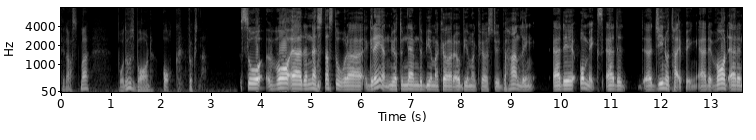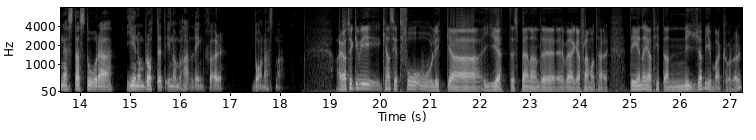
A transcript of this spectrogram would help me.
till astma, både hos barn och vuxna. Så vad är den nästa stora grejen? Nu att du nämnde biomarkörer och biomarkörstyrd behandling. Är det omics? Är det uh, genotyping? Är det, vad är det nästa stora genombrottet inom behandling för barnastma? Ja, jag tycker vi kan se två olika jättespännande vägar framåt här. Det ena är att hitta nya biomarkörer.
